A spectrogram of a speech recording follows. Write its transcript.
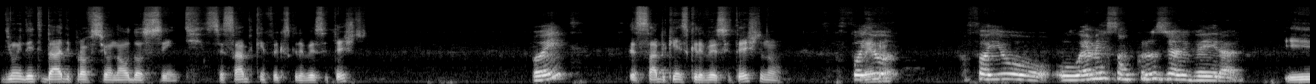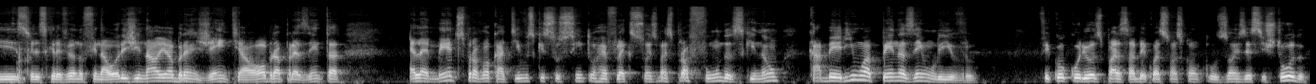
de uma identidade profissional docente? Você sabe quem foi que escreveu esse texto? Oi? Você sabe quem escreveu esse texto, não? Foi o foi o, o Emerson Cruz de Oliveira. Isso, ele escreveu no final, original e abrangente, a obra apresenta elementos provocativos que suscitam reflexões mais profundas que não caberiam apenas em um livro. Ficou curioso para saber quais são as conclusões desse estudo?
